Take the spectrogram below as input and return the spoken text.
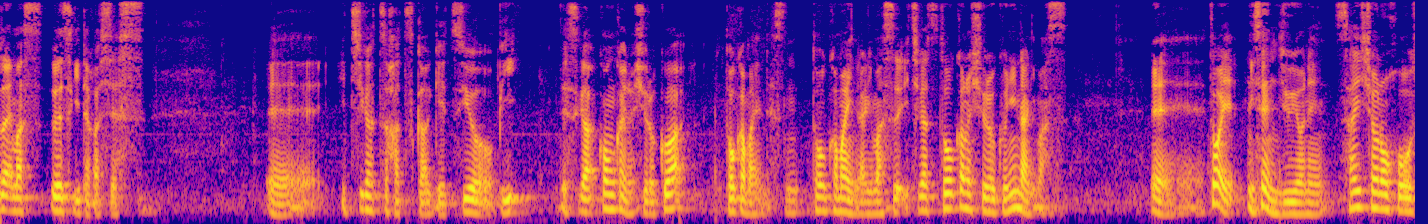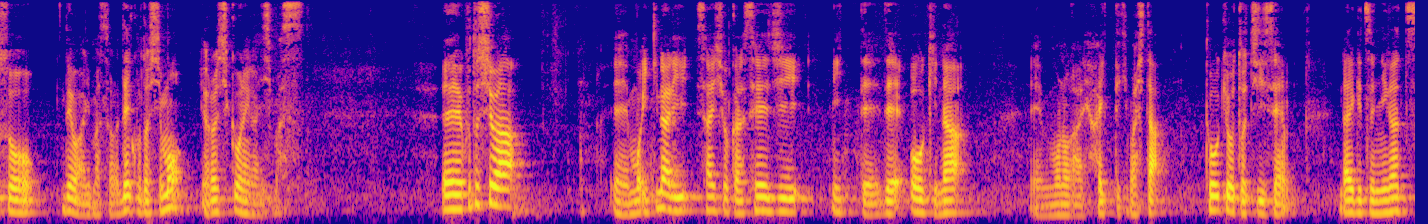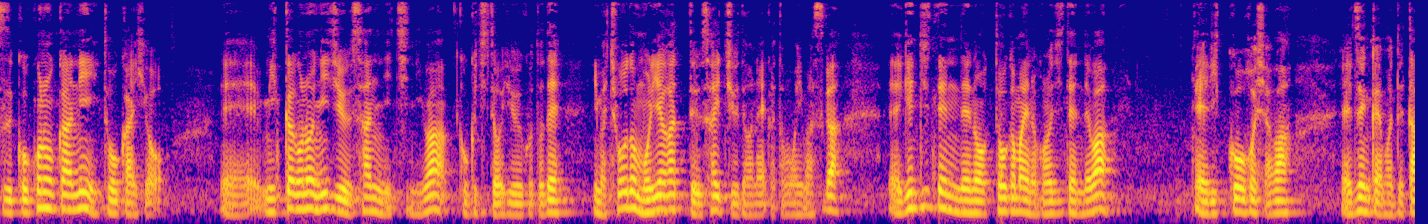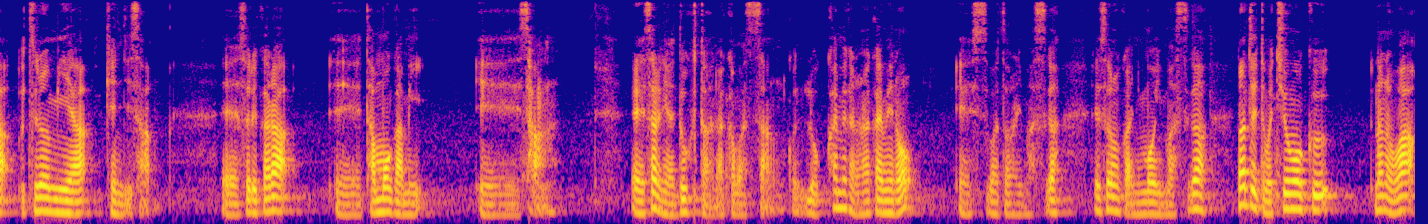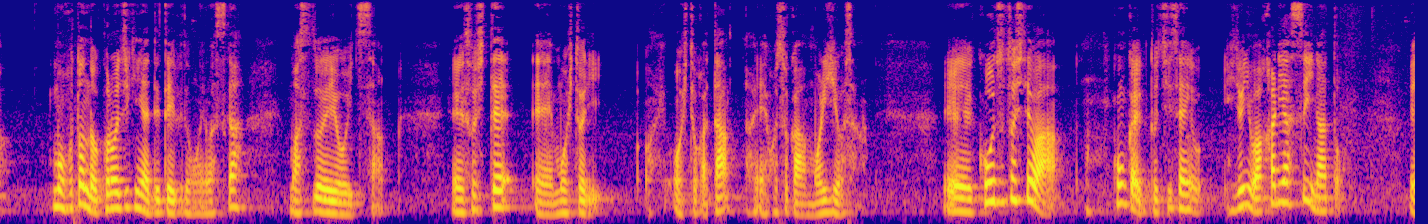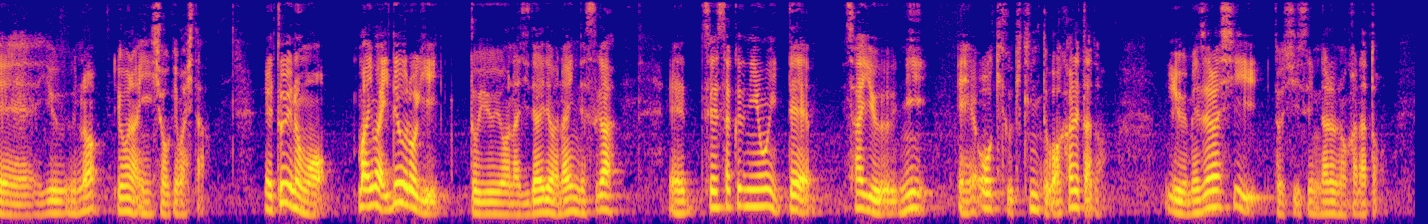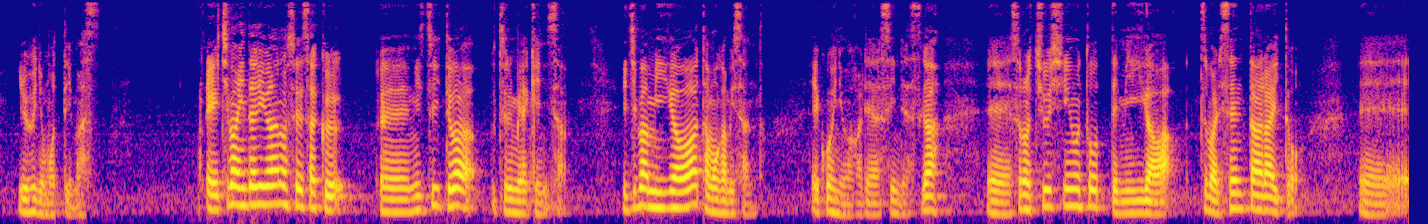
ございます。上杉隆です、えー、1月20日月曜日ですが今回の収録は10日前です。10日前になります。1月10日の収録になります、えー、とはいえ2014年最初の放送ではありますので今年もよろしくお願いします、えー、今年は、え、もういきなり最初から政治日程で大きなものが入ってきました。東京都知事選。来月2月9日に投開票、えー、3日後の23日には告示ということで、今ちょうど盛り上がっている最中ではないかと思いますが、えー、現時点での10日前のこの時点では、えー、立候補者は、えー、前回も出た宇都宮健治さん、えー、それから、えー、玉上、えー、さん、えー、さらにはドクター中松さん、これ6回目から7回目の、えー、出馬となりますが、えー、その他にもいますが、なんといっても注目なのは、もうほとんどこの時期には出ていると思いますが、増添洋一さん、えー、そして、えー、もう一人、お一方、えー、細川森弘さん、えー、構図としては、今回都知事選、非常に分かりやすいなというのような印象を受けました。えー、というのも、まあ、今、イデオロギーというような時代ではないんですが、えー、政策において左右に、えー、大きくきちんと分かれたという珍しい都知事選になるのかなというふうに思っています。一番左側の政策については宇都宮健治さん。一番右側は玉上さんと。こういうふうに分かりやすいんですがその中心を通って右側つまりセンターライト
